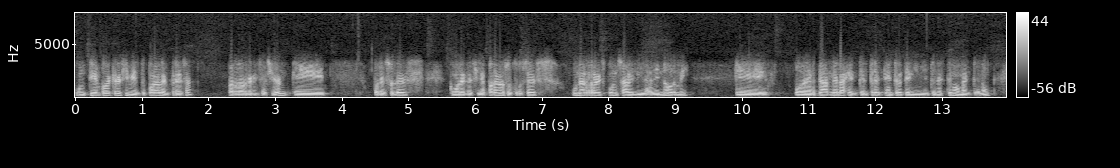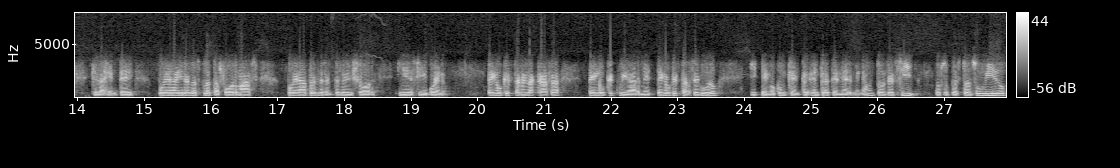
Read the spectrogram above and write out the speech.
un tiempo de crecimiento para la empresa, para la organización. Eh, por eso les, como les decía, para nosotros es una responsabilidad enorme eh, poder darle a la gente entre- entretenimiento en este momento, ¿no? Que la gente pueda ir a las plataformas, pueda aprender el televisor y decir, bueno, tengo que estar en la casa, tengo que cuidarme, tengo que estar seguro y tengo con qué entre- entretenerme, ¿no? Entonces sí, por supuesto han subido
